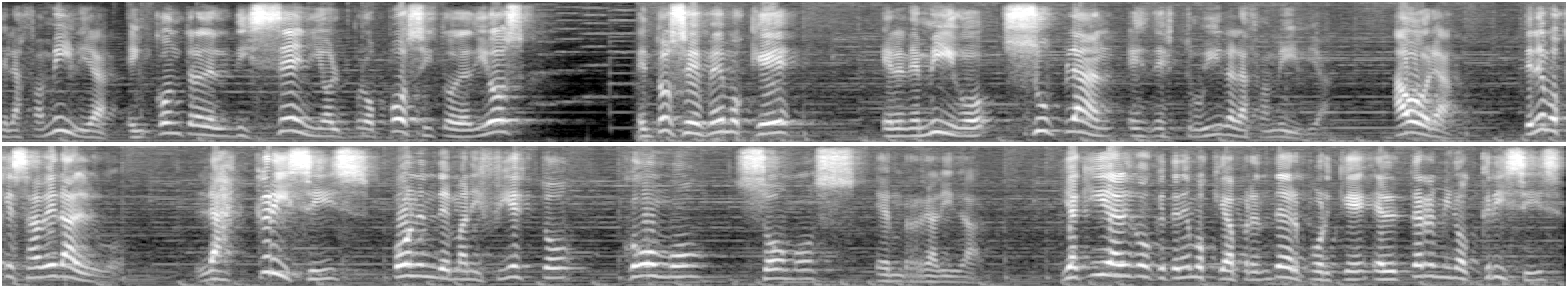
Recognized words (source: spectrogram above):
de la familia, en contra del diseño, el propósito de Dios. Entonces vemos que el enemigo, su plan es destruir a la familia. Ahora, tenemos que saber algo. Las crisis ponen de manifiesto cómo somos en realidad. Y aquí algo que tenemos que aprender porque el término crisis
